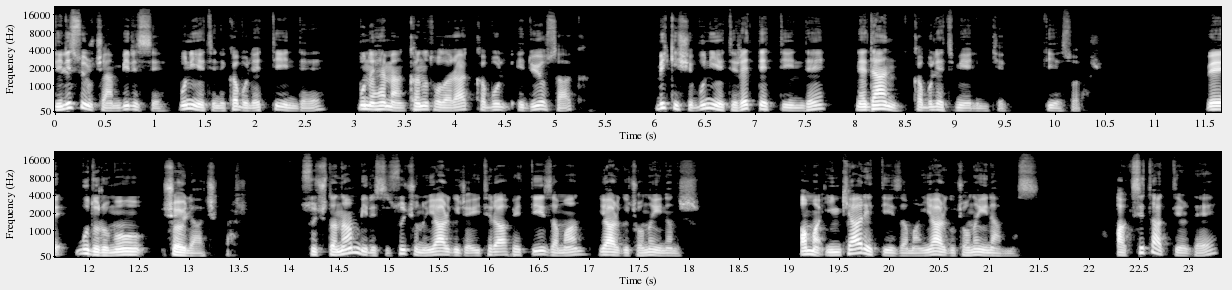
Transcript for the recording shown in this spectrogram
Dili sürçen birisi bu niyetini kabul ettiğinde, bunu hemen kanıt olarak kabul ediyorsak, bir kişi bu niyeti reddettiğinde neden kabul etmeyelim ki diye sorar. Ve bu durumu şöyle açıklar. Suçlanan birisi suçunu yargıca itiraf ettiği zaman yargıç ona inanır. Ama inkar ettiği zaman yargıç ona inanmaz. Aksi takdirde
